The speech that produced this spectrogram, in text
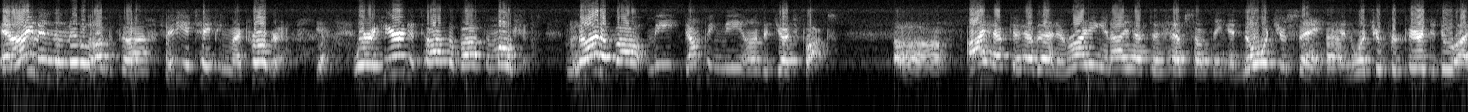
And I'm in the middle of uh, videotaping my program. yeah. We're here to talk about the motions, not about me dumping me onto Judge Fox. Uh, I have to have that in writing, and I have to have something and know what you're saying and what you're prepared to do. I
